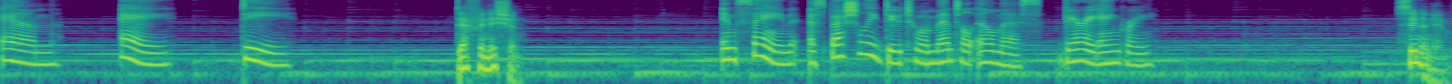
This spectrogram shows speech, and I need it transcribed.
M A D. Definition. Insane, especially due to a mental illness, very angry. Synonym.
